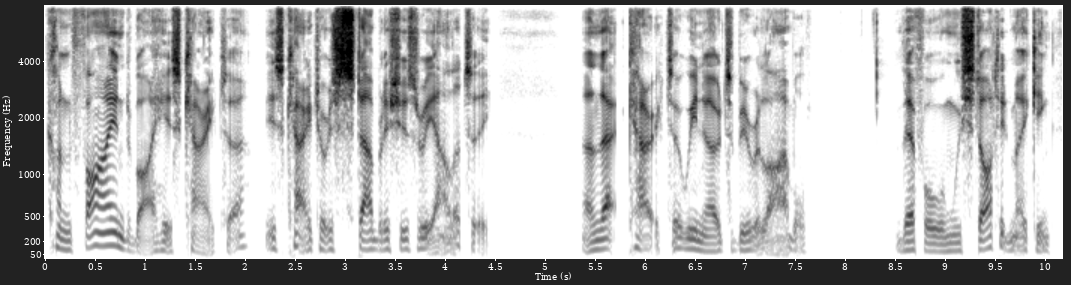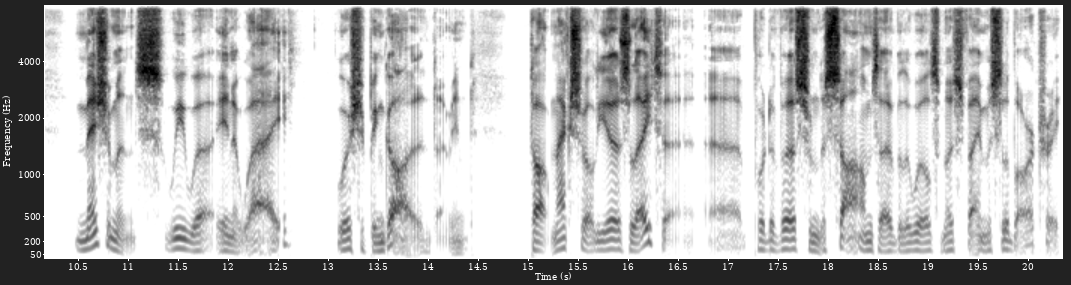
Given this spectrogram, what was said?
confined by his character. His character establishes reality. And that character we know to be reliable. Therefore, when we started making measurements, we were, in a way, worshipping God. I mean, Clerk Maxwell, years later, uh, put a verse from the Psalms over the world's most famous laboratory.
